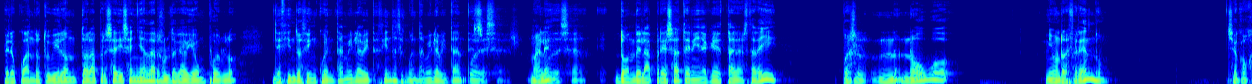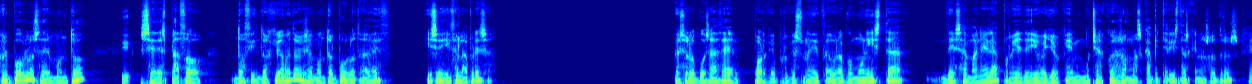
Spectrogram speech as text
Pero cuando tuvieron toda la presa diseñada, resulta que había un pueblo de 150.000 habita 150.000 habitantes, Puede ser. ¿Vale? Puede ser. donde la presa tenía que estar, estar allí. Pues no, no hubo ni un referéndum. Se cogió el pueblo, se desmontó, Sí. se desplazó 200 kilómetros y se montó el pueblo otra vez. Y se hizo la presa. Eso lo puedes hacer. ¿Por qué? Porque es una dictadura comunista de esa manera, porque ya te digo yo que muchas cosas son más capitalistas que nosotros. Sí.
